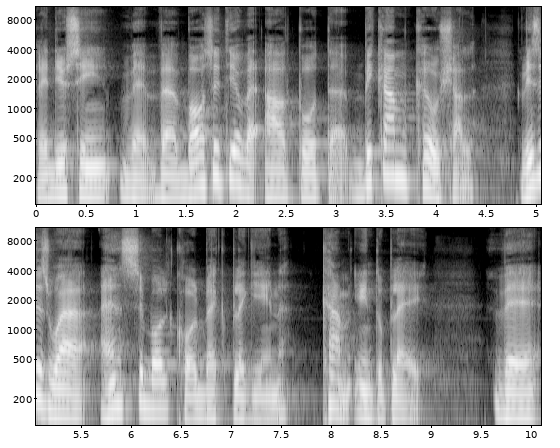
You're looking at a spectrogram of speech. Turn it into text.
reducing the verbosity of the output become crucial. This is where Ansible callback plugin come into play. The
